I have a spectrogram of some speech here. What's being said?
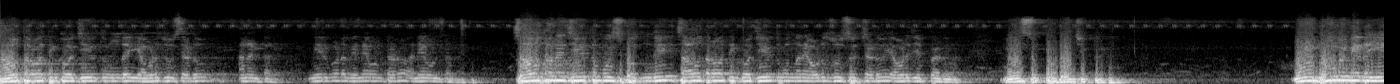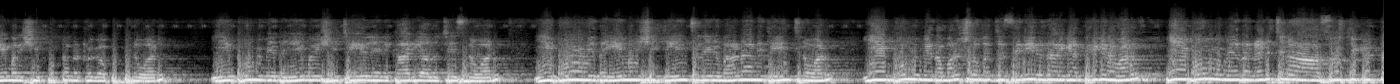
చావు తర్వాత ఇంకో జీవితం ఉంది ఎవడు చూశాడు అని అంటారు. మీరు కూడా వినే ఉంటారు అనే ఉంటారు. చావుతోనే జీవితం ముగిసిపోతుంది చావు తర్వాత ఇంకో జీవితం ఉందని ఎవడు చూసి వచ్చాడు ఎవడు చెప్పాడు? యేసు ప్రభు చెప్పాడు. ఈ భూమి మీద ఏ మనిషి పుట్టినట్లుగా పుట్టినవాడు? ఈ భూమి మీద ఏ మనిషి చేయలేని కార్యాలు చేసిన వాడు ఈ భూమి మీద ఏ మనిషి జయించలేని మరణాన్ని జయించిన వాడు ఈ భూమి మీద మనుషుల మధ్య శరీరధారిగా తిరిగిన వాడు ఈ భూమి మీద నడిచిన సృష్టికర్త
